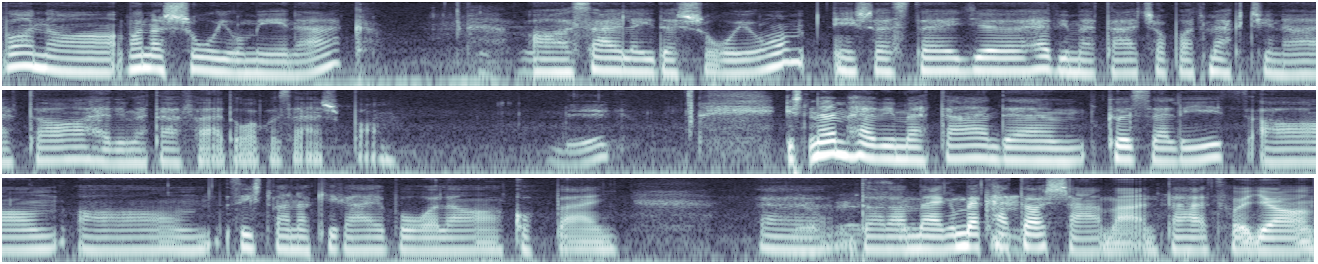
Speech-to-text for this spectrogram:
van a, van a sólyomének, a Szájleide Sólyó, és ezt egy heavy metal csapat megcsinálta a heavy metal feldolgozásban. Még? És nem heavy metal, de közelít a, a, az István a királyból a koppány ja, dala, meg, meg hát a sámán, tehát hogy a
